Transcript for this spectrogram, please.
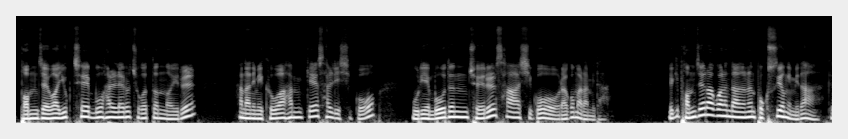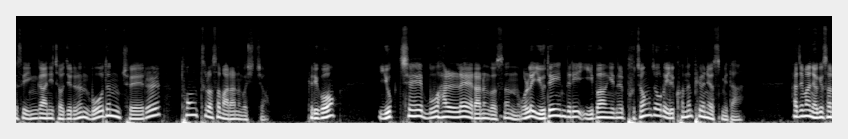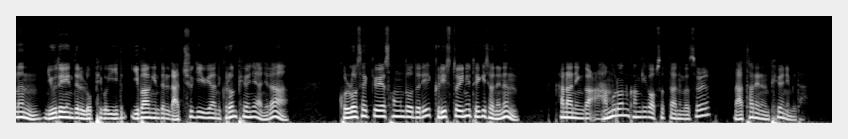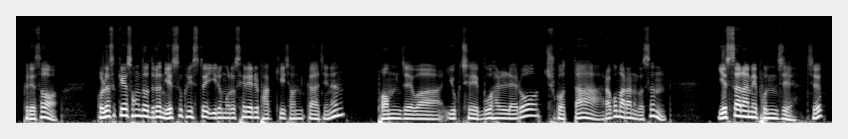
범죄와 육체의 무할례로 죽었던 너희를 하나님이 그와 함께 살리시고 우리의 모든 죄를 사하시고 라고 말합니다. 여기 범죄라고 하는 단어는 복수형입니다. 그래서 인간이 저지르는 모든 죄를 통틀어서 말하는 것이죠. 그리고 육체의 무할례라는 것은 원래 유대인들이 이방인을 부정적으로 일컫는 표현이었습니다. 하지만 여기서는 유대인들을 높이고 이방인들을 낮추기 위한 그런 표현이 아니라 골로새 교회 성도들이 그리스도인이 되기 전에는 하나님과 아무런 관계가 없었다는 것을 나타내는 표현입니다. 그래서 골로새교회 성도들은 예수 그리스도의 이름으로 세례를 받기 전까지는 범죄와 육체의 무할례로 죽었다라고 말하는 것은 옛사람의 본질, 즉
